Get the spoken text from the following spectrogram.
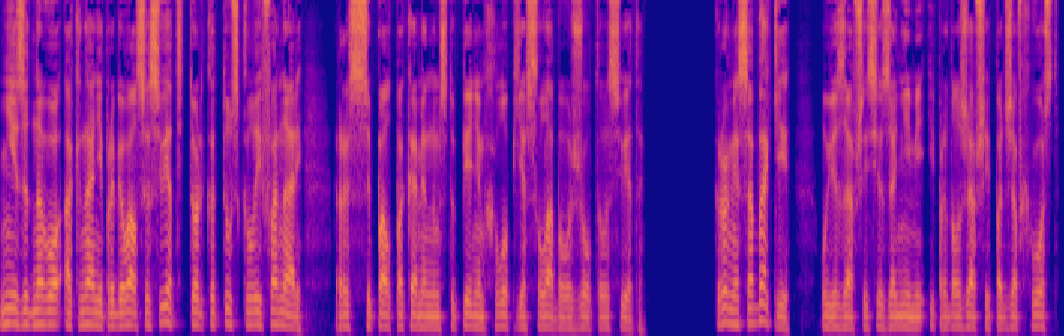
ни из одного окна не пробивался свет, только тусклый фонарь рассыпал по каменным ступеням хлопья слабого желтого света. Кроме собаки, увязавшейся за ними и продолжавшей, поджав хвост,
